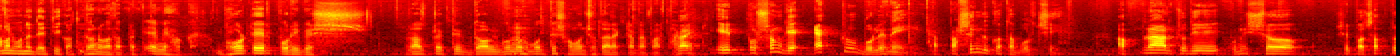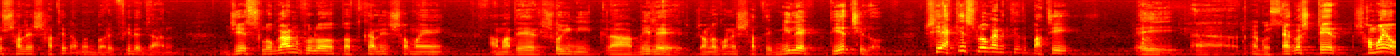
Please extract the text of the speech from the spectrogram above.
আমার মনে হয় এটি কথা। ধন্যবাদ আপনাকে। এম এ হক ভোটের পরিবেশ রাজনৈতিক দলগুলোর মধ্যে সমঝোতার একটা ব্যাপার থাকে। এর প্রসঙ্গে একটু বলে নেই এক প্রাসঙ্গিকতা বলছি। আপনার যদি উনিশশো সে পঁচাত্তর সালের সাতই নভেম্বরে ফিরে যান। যে স্লোগানগুলো তৎকালীন সময়ে আমাদের সৈনিকরা মিলে জনগণের সাথে মিলে দিয়েছিল সে একই স্লোগান কিন্তু পাঁচই এই। আগস্টের সময়ও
